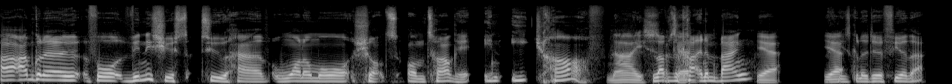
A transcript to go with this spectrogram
Uh, I'm going to for Vinicius to have one or more shots on target in each half. Nice. Loves okay. a cut and bang. Yeah. Yeah. He's going to do a few of that.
